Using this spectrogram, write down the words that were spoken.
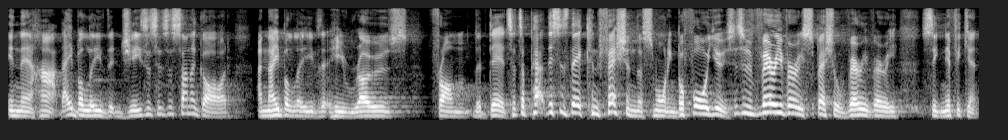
in their heart. They believe that Jesus is the Son of God and they believe that He rose from the dead. So it's a, this is their confession this morning before use. This is very, very special, very, very significant.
